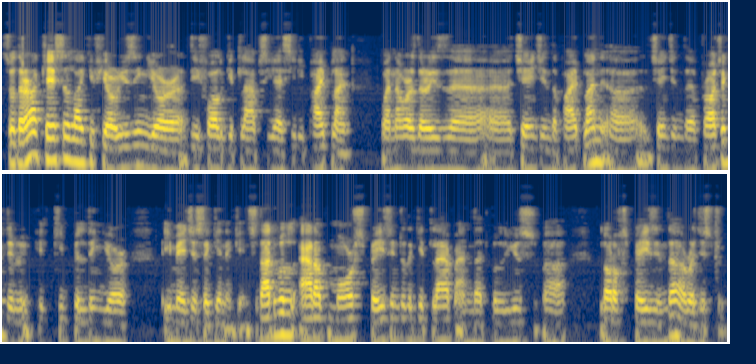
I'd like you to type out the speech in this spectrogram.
So there are cases like if you're using your default GitLab CI/CD pipeline whenever there is a, change in the pipeline uh, change in the project it will keep building your images again again. So that will add up more space into the gitlab and that will use a uh, lot of space in the registry.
